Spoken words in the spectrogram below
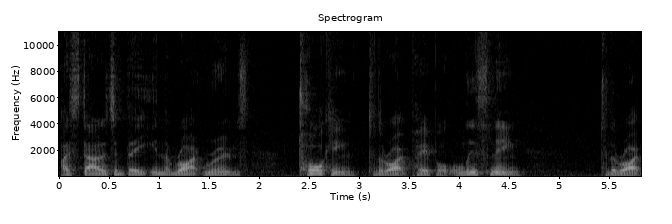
I started to be in the right rooms, talking to the right people, listening to the right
